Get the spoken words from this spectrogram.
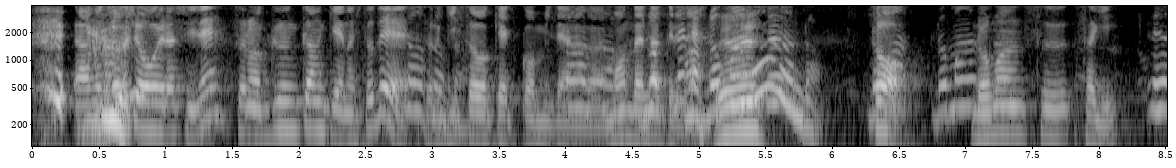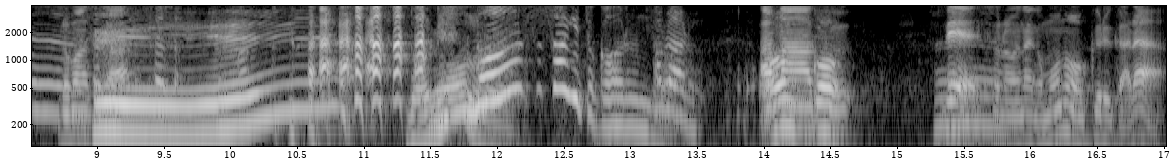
あの女子多いらしいね。その軍関係の人でそうそうそう。その偽装結婚みたいなのが問題になってるよ。なんかロマンス、そう。なんだそうロマンス。ロマンス詐欺？うん。ロマンスか？へそうそう。え ロマンス詐欺とかあるんだ。あるある。甘く。でそのなんか物を送るから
